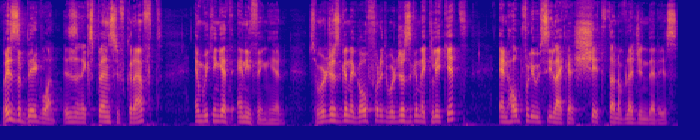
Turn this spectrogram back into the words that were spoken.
But it's a big one. This is an expensive craft. And we can get anything here. So we're just gonna go for it. We're just gonna click it. And hopefully we see like a shit ton of legendaries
